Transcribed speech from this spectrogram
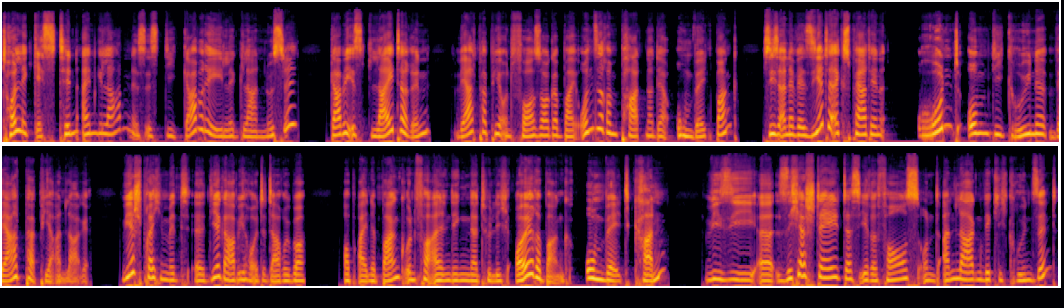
tolle Gästin eingeladen. Es ist die Gabriele Glan-Nüssel. Gabi ist Leiterin Wertpapier und Vorsorge bei unserem Partner der Umweltbank. Sie ist eine versierte Expertin rund um die grüne Wertpapieranlage. Wir sprechen mit äh, dir, Gabi, heute darüber, ob eine Bank und vor allen Dingen natürlich eure Bank Umwelt kann wie sie äh, sicherstellt, dass ihre Fonds und Anlagen wirklich grün sind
